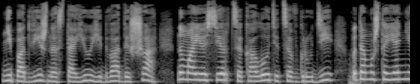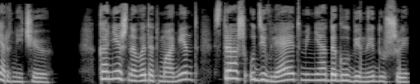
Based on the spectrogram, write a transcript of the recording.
Неподвижно стою, едва дыша, но мое сердце колотится в груди, потому что я нервничаю. Конечно, в этот момент страж удивляет меня до глубины души,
